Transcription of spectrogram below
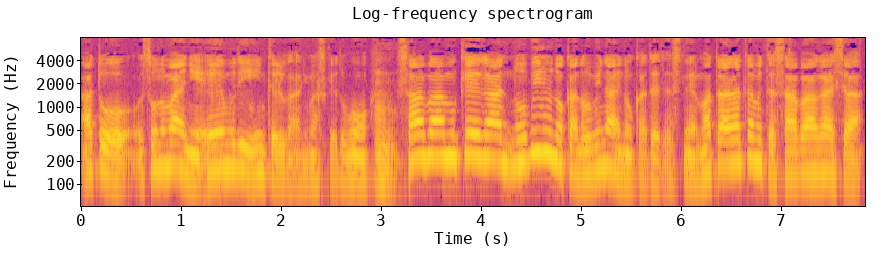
あと、その前に AMD、インテルがありますけれども、うん、サーバー向けが伸びるのか伸びないのかでですね、また改めてサーバー会社、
